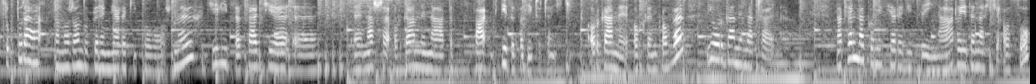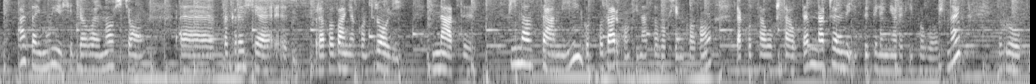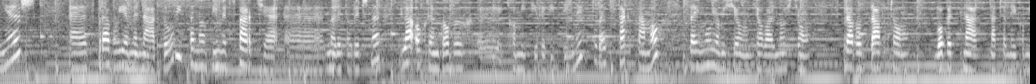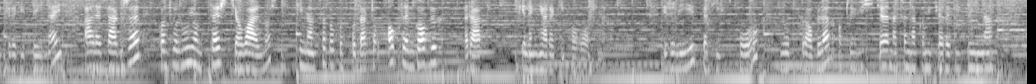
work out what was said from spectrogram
Struktura samorządu pielęgniarek i położnych dzieli w zasadzie e, e, nasze organy na dwie zasadnicze części. Organy okręgowe i organy naczelne. Naczelna Komisja Rewizyjna to 11 osób, a zajmuje się działalnością e, w zakresie sprawowania kontroli nad finansami, gospodarką finansowo-księgową jako całokształtem Naczelnej Izby Pielęgniarek i Położnych. Również e, sprawujemy nadzór i stanowimy wsparcie e, merytoryczne dla okręgowych e, komisji rewizyjnych, które tak samo zajmują się działalnością sprawozdawczą wobec nas, Naczelnej Komisji Rewizyjnej, ale także kontrolują też działalność finansowo-gospodarczą okręgowych rad pielęgniarek i położnych. Jeżeli jest jakiś spór lub problem, oczywiście Naczelna Komisja Rewizyjna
